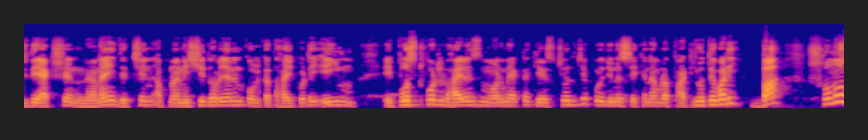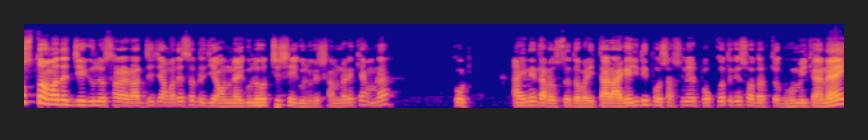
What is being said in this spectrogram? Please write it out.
যদি অ্যাকশন না নেয়, দেখছেন আপনারা নিশ্চিতভাবে জানেন কলকাতা হাইকোর্টে এই এই পোস্ট পোর্টাল ভায়োলেন্স মর্মে একটা কেস চলছে, প্রয়োজনে সেখানে আমরা পার্টি হতে পারি বা সমস্ত আমাদের যেগুলো সারা রাজ্যে যে আমাদের সাথে যে অন্যায়গুলো হচ্ছে সেইগুলোকে সামনে রেখে আমরা কোর্ট আইনে দ্বারস্থ হতে পারি। তার আগে যদি প্রশাসনের পক্ষ থেকে সদর্থক ভূমিকা নেয়,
